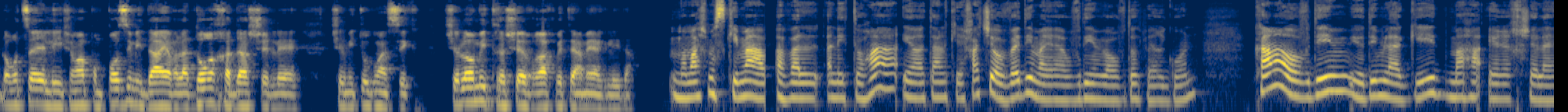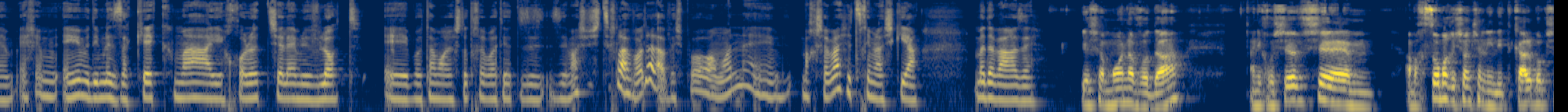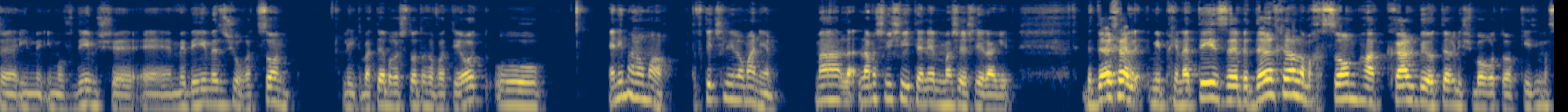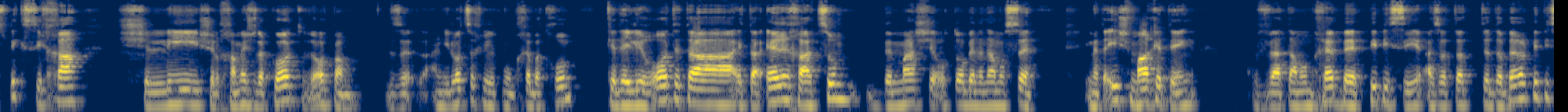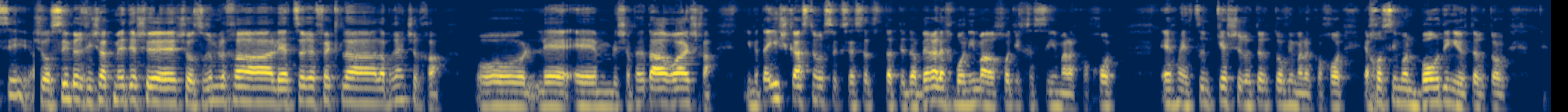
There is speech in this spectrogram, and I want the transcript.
לא רוצה להישמע פומפוזי מדי, אבל הדור החדש של, של מיתוג מעסיק, שלא מתרשב רק בטעמי הגלידה. ממש מסכימה, אבל אני תוהה, יונתן, כאחד שעובד עם העובדים והעובדות בארגון, כמה העובדים יודעים להגיד מה הערך שלהם, איך הם, הם יודעים לזקק מה היכולת שלהם לבלוט אה, באותן הרשתות חברתיות. זה, זה משהו שצריך לעבוד עליו, יש פה המון אה, מחשבה שצריכים להשקיע בדבר הזה. יש המון עבודה. אני חושב שהמחסום הראשון שאני נתקל בו עם, עם עובדים שמביעים איזשהו רצון להתבטא ברשתות החברתיות הוא אין לי מה לומר, התפקיד שלי לא מעניין. מה, למה שמישהו יתעניין במה שיש לי להגיד? בדרך כלל, מבחינתי זה בדרך כלל המחסום הקל ביותר לשבור אותו, כי מספיק שיחה שלי של חמש דקות, ועוד פעם, זה, אני לא צריך להיות מומחה בתחום, כדי לראות את, ה, את הערך העצום במה שאותו בן אדם עושה. אם אתה איש marketing ואתה מומחה ב-PPC, אז אתה תדבר על PPC, שעושים ברכישת מדיה ש, שעוזרים לך לייצר אפקט ל brand שלך. או אמ, לשפר את ה-ROI שלך. אם אתה איש customer success, אז אתה תדבר על איך בונים מערכות יחסים עם הלקוחות, איך מייצרים קשר יותר טוב עם הלקוחות, איך עושים onboarding יותר טוב.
